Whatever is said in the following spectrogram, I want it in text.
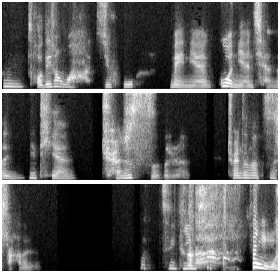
嗯，草地上哇，几乎每年过年前的一天全是死的人，全在那自杀的人。我这阴 气重，我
